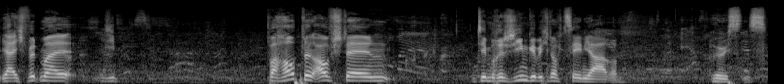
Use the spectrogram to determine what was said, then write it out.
ja, ich würde mal die Behauptung aufstellen, dem Regime gebe ich noch zehn Jahre. Höchstens.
